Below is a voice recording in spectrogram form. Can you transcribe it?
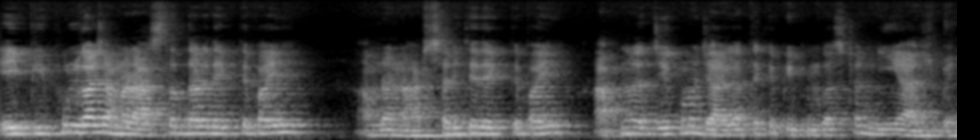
এই পিপুল গাছ আমরা রাস্তার ধারে দেখতে পাই, আমরা নার্সারিতে দেখতে পাই, আপনারা যে কোনো জায়গা থেকে পিপুল গাছটা নিয়ে আসবেন।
